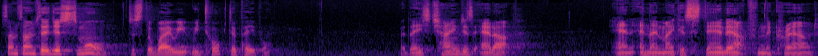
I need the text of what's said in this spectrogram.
sometimes they're just small, just the way we, we talk to people. But these changes add up and, and they make us stand out from the crowd.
